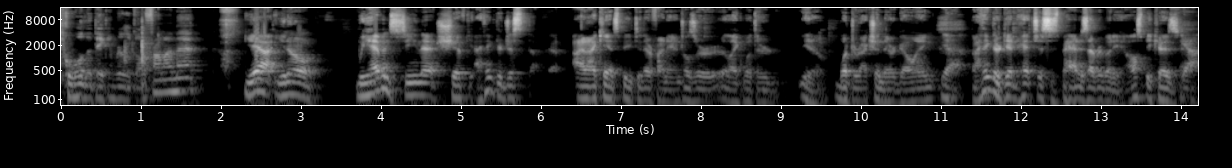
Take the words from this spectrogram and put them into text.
pool that they can really go from on that? Yeah, you know, we haven't seen that shift. I think they're just, and I can't speak to their financials or like what they're, you know, what direction they're going. Yeah. But I think they're getting hit just as bad as everybody else because Yeah.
